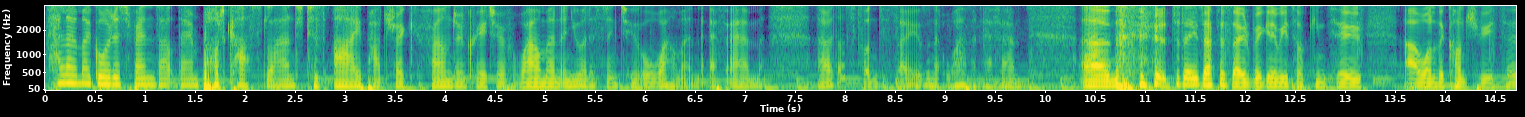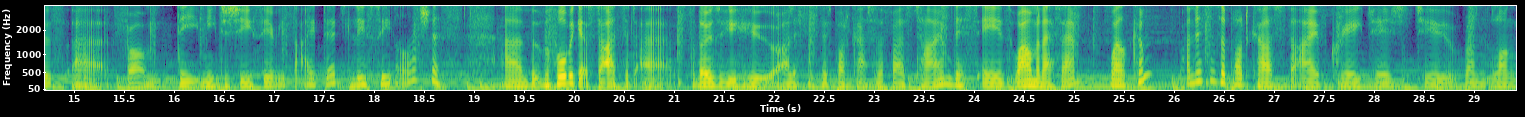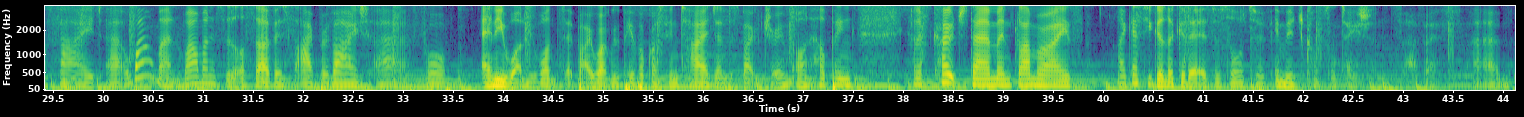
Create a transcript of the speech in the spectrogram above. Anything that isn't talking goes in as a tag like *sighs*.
Hello, my gorgeous friends out there in podcast land. Tis I, Patrick, founder and creator of Wowman, and you are listening to Wowman FM. Uh, that's fun to say, isn't it? Wowman FM. Um, *laughs* today's episode, we're going to be talking to uh, one of the contributors uh, from the Me to She series that I did, Lucy Luscious. Um, but before we get started, uh, for those of you who are listening to this podcast for the first time, this is Wowman FM. Welcome. And this is a podcast that I've created to run alongside uh, Wowman. Wowman is a little service that I provide uh, for anyone who wants it, but I work with people across the entire gender spectrum on helping kind of coach them and glamorize. I guess you could look at it as a sort of image consultation service. Um,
